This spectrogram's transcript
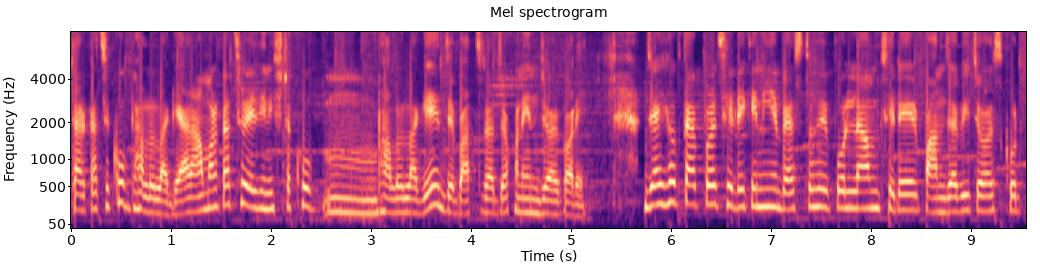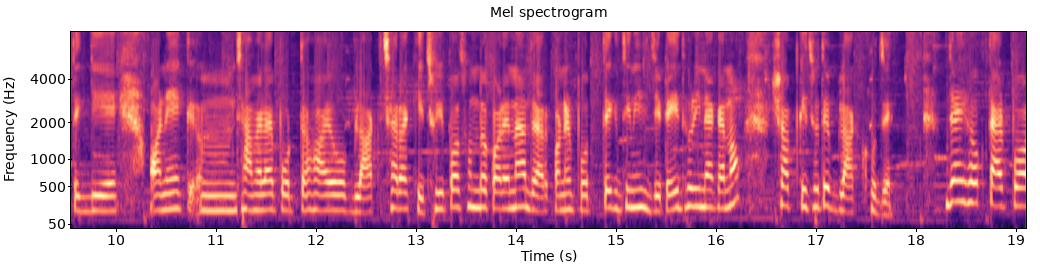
তার কাছে খুব ভালো লাগে। আর আমার কাছেও এই জিনিসটা খুব ভালো লাগে যে বাচ্চারা যখন এনজয় করে। যাই হোক, তারপর ছেলেকে নিয়ে ব্যস্ত হয়ে পড়লাম। ছেলের পাঞ্জাবি চয়েস করতে গিয়ে অনেক ঝামেলায় পড়তে হয়। ও ব্ল্যাক ছাড়া কিছুই পছন্দ করে না, যার কারণে প্রত্যেক জিনিস যেটাই ধরি না কেন সব কিছুতে ব্ল্যাক খুঁজে। যাই হোক, তারপর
